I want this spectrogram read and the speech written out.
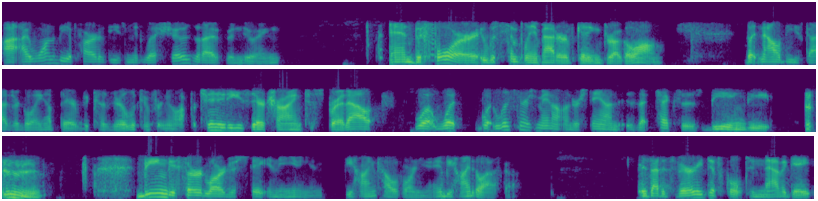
I, I want to be a part of these Midwest shows that I've been doing. And before, it was simply a matter of getting drug along. But now these guys are going up there because they're looking for new opportunities. They're trying to spread out. What what what listeners may not understand is that Texas, being the being the third largest state in the union, behind California and behind Alaska, is that it's very difficult to navigate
